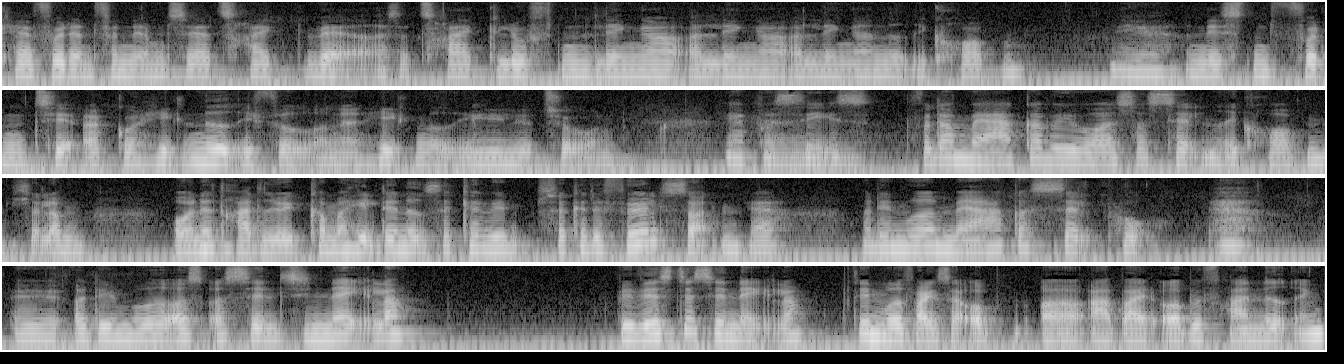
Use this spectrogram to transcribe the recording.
Kan jeg få den fornemmelse af at trække vejret, altså trække luften længere og længere og længere ned i kroppen? Ja. Og næsten få den til at gå helt ned i fødderne, helt ned i lille tåen. Ja, præcis. For der mærker vi jo også os selv ned i kroppen. Selvom åndedrættet jo ikke kommer helt derned, så kan, vi, så kan det føles sådan. Ja. Og det er en måde at mærke os selv på. Ja. Øh, og det er en måde også at sende signaler, bevidste signaler. Det er en måde faktisk at, op, at arbejde oppefra og ned. Ikke?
